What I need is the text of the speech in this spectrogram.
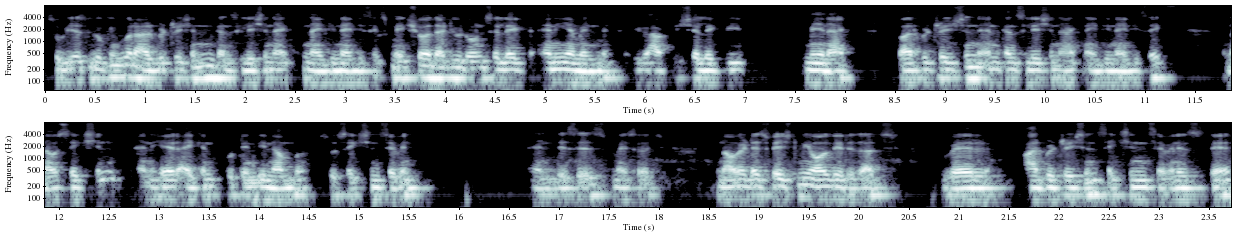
So we are looking for Arbitration and Conciliation Act 1996. Make sure that you don't select any amendment. You have to select the main act. So Arbitration and Conciliation Act 1996. Now section and here I can put in the number. So section 7 and this is my search. Now it has fetched me all the results where arbitration section 7 is there.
